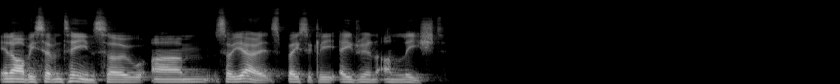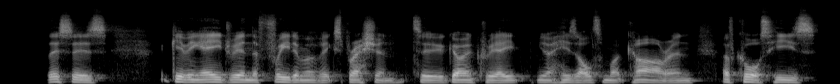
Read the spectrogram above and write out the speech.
in RB17. So um, so yeah, it's basically Adrian unleashed. This is giving Adrian the freedom of expression to go and create you know his ultimate car, and of course he's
